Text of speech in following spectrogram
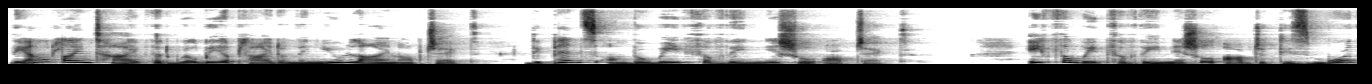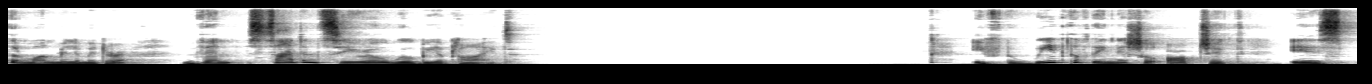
The outline type that will be applied on the new line object depends on the width of the initial object. If the width of the initial object is more than 1 mm, then satin serial will be applied. If the width of the initial object is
